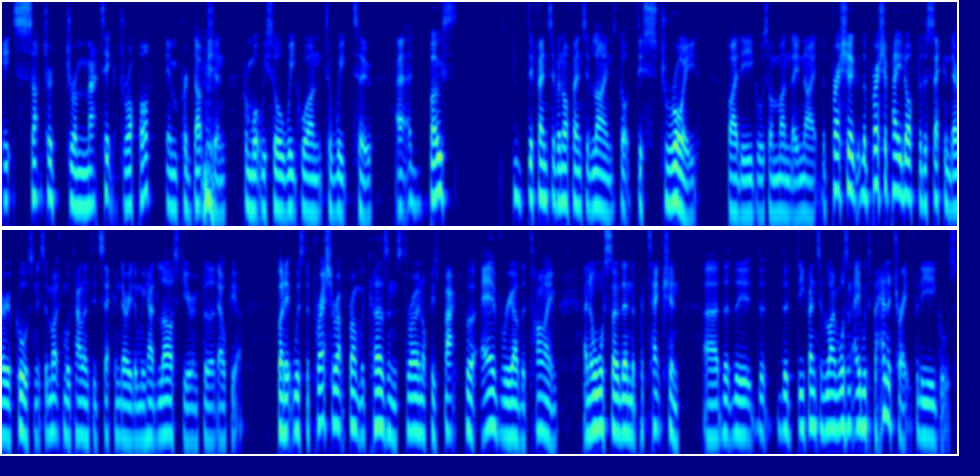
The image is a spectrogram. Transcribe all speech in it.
it's such a dramatic drop off in production from what we saw week one to week two. Uh, both defensive and offensive lines got destroyed by the Eagles on Monday night. The pressure the pressure paid off for the secondary, of course, and it's a much more talented secondary than we had last year in Philadelphia. But it was the pressure up front with Cousins throwing off his back foot every other time, and also then the protection uh, that the, the the defensive line wasn't able to penetrate for the Eagles.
